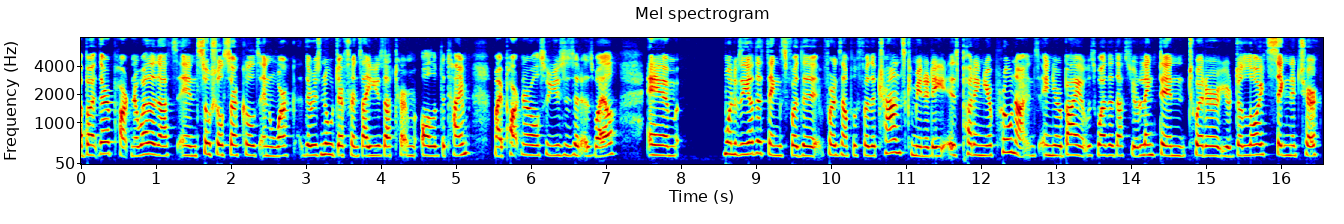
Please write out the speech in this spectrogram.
about their partner, whether that's in social circles, in work. There is no difference. I use that term all of the time. My partner also uses it as well. Um, one of the other things for the for example for the trans community is putting your pronouns in your bios whether that's your linkedin twitter your deloitte signature.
